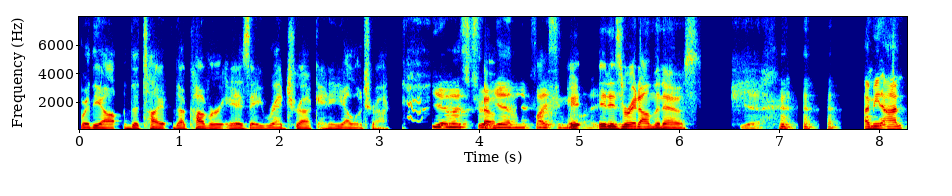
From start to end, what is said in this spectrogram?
where the the type the cover is a red truck and a yellow truck. Yeah, that's true. So yeah, and they're facing It, it is right on the nose. Yeah. i mean on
